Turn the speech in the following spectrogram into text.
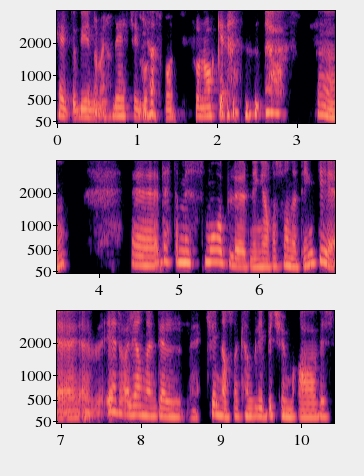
helt til å begynne med. Det er ikke godt for, for noe. Mm. Eh, dette med småblødninger og sånne ting, det er det vel gjerne en del kvinner som kan bli bekymra hvis,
